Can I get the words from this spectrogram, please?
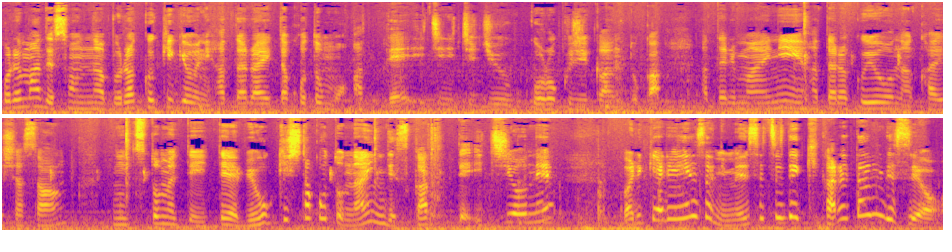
これまでそんなブラック企業に働いたこともあって、1日15、6時間とか、当たり前に働くような会社さんに勤めていて、病気したことないんですかって一応ね、バリキャリ A さんに面接で聞かれたんですよ。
